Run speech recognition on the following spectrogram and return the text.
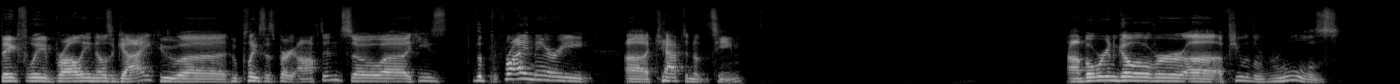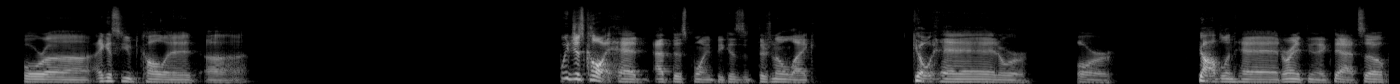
thankfully, Brolly knows a guy who uh, who plays this very often, so uh, he's the primary uh, captain of the team. Uh, but we're gonna go over uh, a few of the rules for uh, I guess you'd call it. Uh, we just call it head at this point because there's no like goat head or or goblin head or anything like that. So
